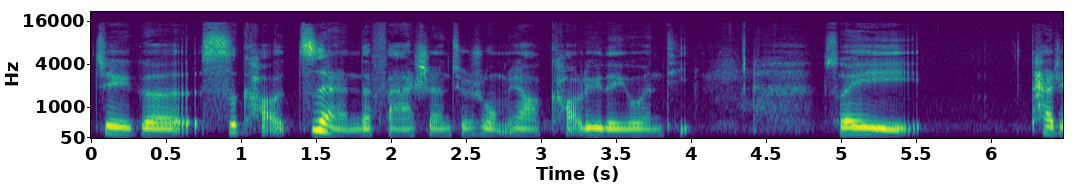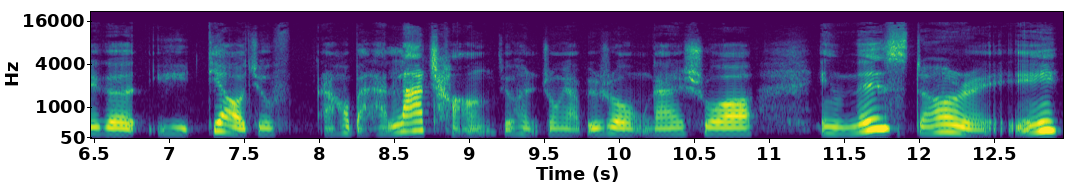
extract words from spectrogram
这个思考自然的发生，就是我们要考虑的一个问题。所以，它这个语调就然后把它拉长就很重要。比如说我们刚才说，in this story，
